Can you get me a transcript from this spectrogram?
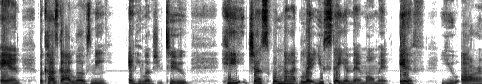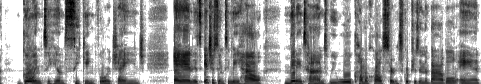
And because God loves me and He loves you too, he just will not let you stay in that moment if you are going to Him seeking for a change. And it's interesting to me how many times we will come across certain scriptures in the Bible and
